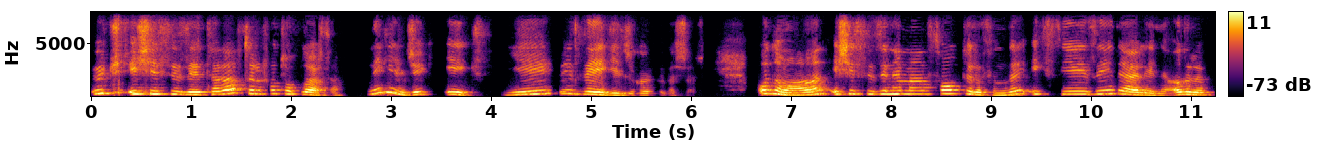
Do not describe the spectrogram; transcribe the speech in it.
3 eşitsizliği taraf tarafa toplarsam ne gelecek? X, Y ve Z gelecek arkadaşlar. O zaman eşitsizliğin hemen sol tarafında X, Y, Z değerlerini alırım.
